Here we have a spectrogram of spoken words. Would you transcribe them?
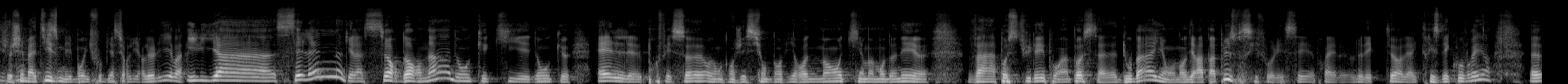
je schématise, mais bon, il faut bien sûr lire le livre. Il y a Célène, qui est la sœur d'Orna, donc, qui est donc, elle, professeure donc, en gestion d'environnement, qui à un moment donné euh, va postuler pour un poste à Dubaï. On n'en dira pas plus, parce qu'il faut laisser après le, lecteur, la lectrice découvrir. Euh,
